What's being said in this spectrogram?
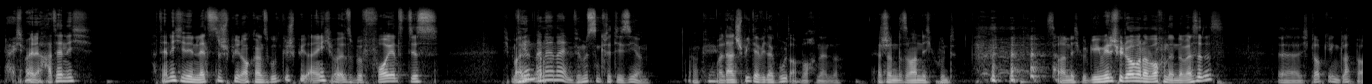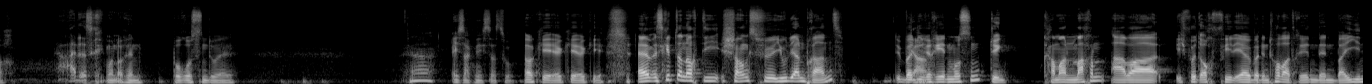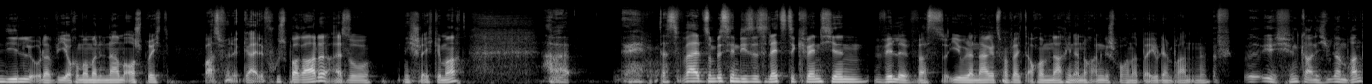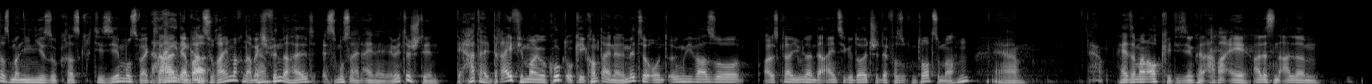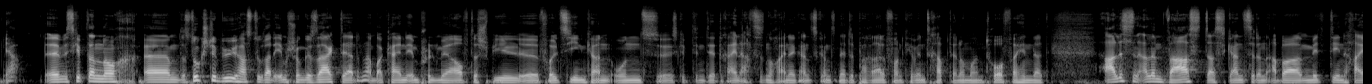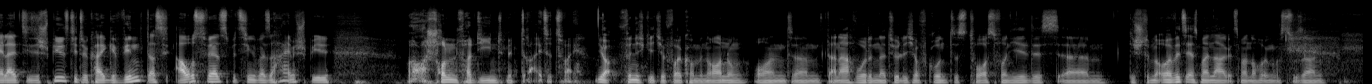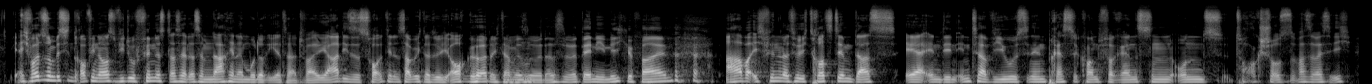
Ja, ich meine, hat er nicht, hat er nicht in den letzten Spielen auch ganz gut gespielt eigentlich? Also bevor jetzt das. Ich meine, nein, nein, nein, wir müssen kritisieren. Okay. Weil dann spielt er wieder gut am Wochenende. Ja, schon, das war nicht gut. das war nicht gut. Gegen wen spielt er am Wochenende, weißt du das? Äh, ich glaube gegen Gladbach. Ja, das kriegt man doch hin. Borussen-Duell. Ja. Ich sag nichts dazu. Okay, okay, okay. Ähm, es gibt dann noch die Chance für Julian Brandt, über ja. die wir reden mussten. Den kann man machen, aber ich würde auch viel eher über den Torwart reden, denn bei Yindil oder wie auch immer man den Namen ausspricht, was für eine geile Fußparade, also nicht schlecht gemacht. Aber das war halt so ein bisschen dieses letzte Quäntchen Wille, was Julian Nagelsmann vielleicht auch im Nachhinein noch angesprochen hat bei Julian Brandt. Ne? Ich finde gar nicht Julian Brandt, dass man ihn hier so krass kritisieren muss, weil klar, Nein, den kannst du reinmachen, aber ja. ich finde halt, es muss halt einer in der Mitte stehen. Der hat halt drei, vier Mal geguckt, okay, kommt einer in der Mitte und irgendwie war so, alles klar, Julian der einzige Deutsche, der versucht ein Tor zu machen. Ja. ja. Hätte man auch kritisieren können, aber ey, alles in allem. Ja, ähm, es gibt dann noch ähm, das Dux-Debüt, hast du gerade eben schon gesagt, der dann aber keinen Imprint mehr auf das Spiel äh, vollziehen kann. Und äh, es gibt in der 83 noch eine ganz, ganz nette Parade von Kevin Trapp, der nochmal ein Tor verhindert. Alles in allem war es das Ganze dann aber mit den Highlights dieses Spiels. Die Türkei gewinnt das Auswärts- bzw. Heimspiel oh, schon verdient mit 3 zu 2. Ja, finde ich, geht hier vollkommen in Ordnung. Und ähm, danach wurde natürlich aufgrund des Tors von Yildiz ähm, die Stimme. Aber willst du erstmal Nagelsmann noch irgendwas zu sagen? Ich wollte so ein bisschen darauf hinaus, wie du findest, dass er das im Nachhinein moderiert hat. Weil ja, dieses Saltiness habe ich natürlich auch gehört. Ich dachte mhm. mir so, das wird Danny nicht gefallen. Aber ich finde natürlich trotzdem, dass er in den Interviews, in den Pressekonferenzen und Talkshows, was weiß ich,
